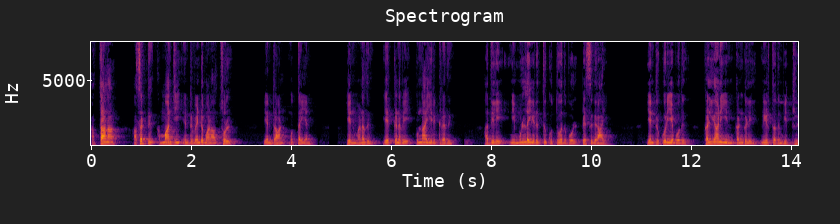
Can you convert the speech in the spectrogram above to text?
அத்தானா அசட்டு அம்மாஞ்சி என்று வேண்டுமானால் சொல் என்றான் முத்தையன். என் மனது ஏற்கனவே புண்ணாயிருக்கிறது. அதிலே நீ முல்லை எடுத்து குத்துவது போல் பேசுகிறாய் என்று கூறியபோது கல்யாணியின் கண்களில் நீர் ததும்பிற்று.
